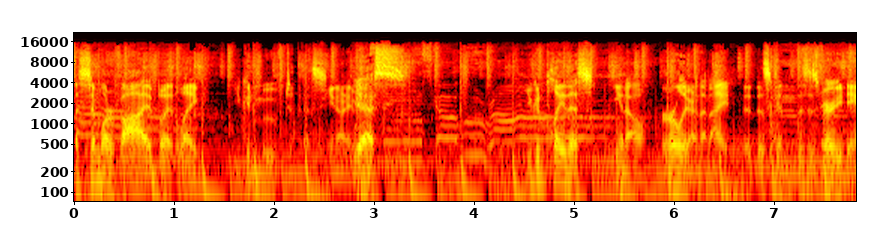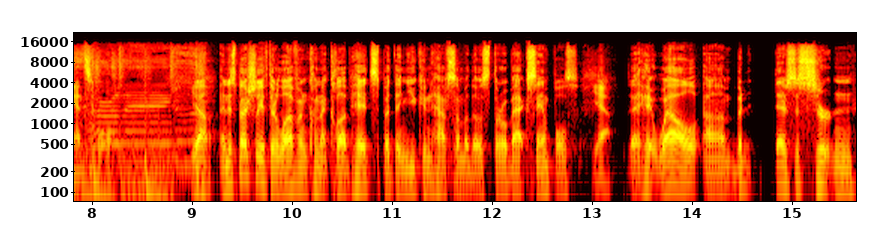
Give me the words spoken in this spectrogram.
a similar vibe, but like you can move to this. You know what I mean? yes, You can play this, you know, earlier in the night. This can, this is very danceable. yeah, and especially if they're loving kind of club hits, but then you can have some of those throwback samples Yeah. that hit well. Um, but there's a certain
